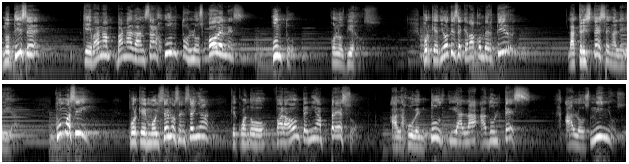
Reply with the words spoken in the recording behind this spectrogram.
nos dice que van a, van a danzar juntos los jóvenes, junto con los viejos. Porque Dios dice que va a convertir la tristeza en alegría. ¿Cómo así? Porque Moisés nos enseña que cuando Faraón tenía preso a la juventud y a la adultez, a los niños,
